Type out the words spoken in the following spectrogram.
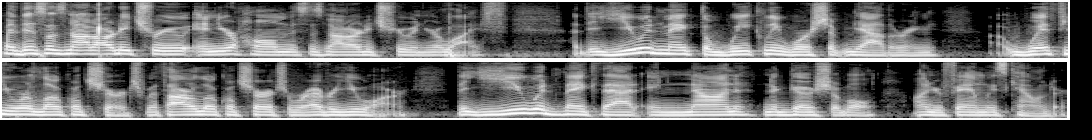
if this is not already true in your home, this is not already true in your life, that you would make the weekly worship gathering uh, with your local church, with our local church, wherever you are, that you would make that a non negotiable on your family's calendar.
